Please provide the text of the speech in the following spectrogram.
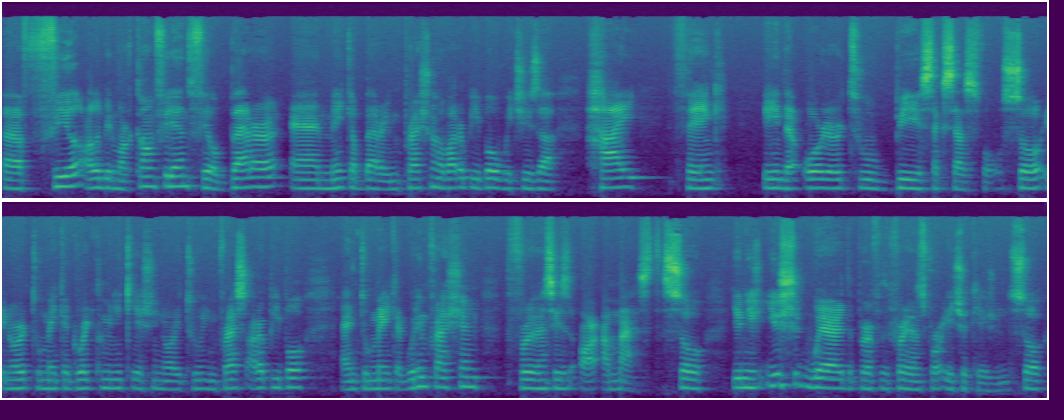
uh, feel a little bit more confident, feel better, and make a better impression of other people, which is a high thing in the order to be successful. So, in order to make a great communication, in order to impress other people, and to make a good impression, fragrances are a must. So, you need, you should wear the perfect fragrance for each occasion. So,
